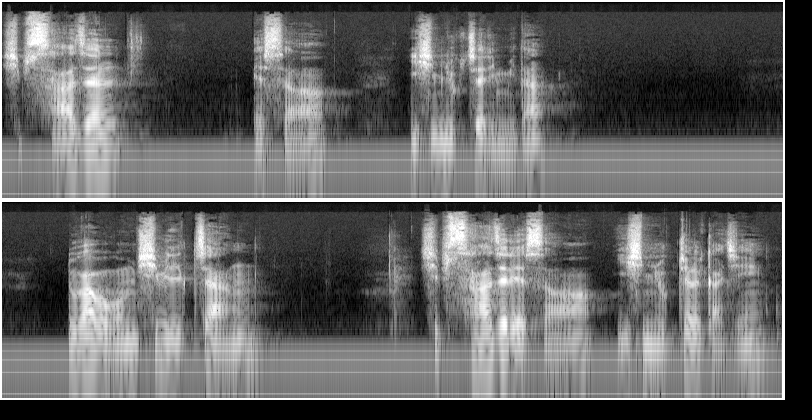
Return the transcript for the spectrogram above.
14절에서 26절입니다. 누가복음 11장 14절에서 26절까지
